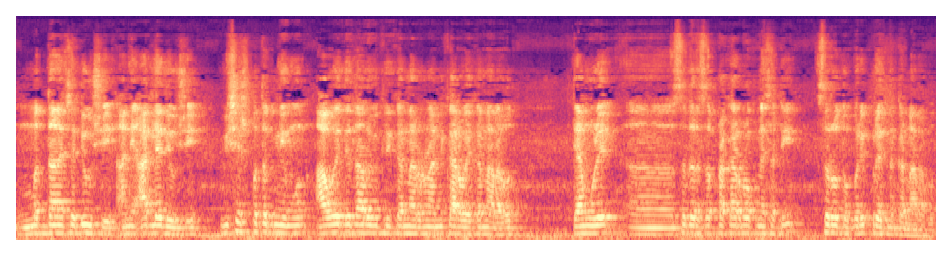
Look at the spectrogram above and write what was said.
मतदानाच्या दिवशी आणि आदल्या दिवशी विशेष पथक नेमून अवैध दारू विक्री करणाऱ्यांवर आम्ही कारवाई करणार आहोत. त्यामुळे सदरचा प्रकार रोखण्यासाठी सर्वतोपरी प्रयत्न करणार आहोत.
